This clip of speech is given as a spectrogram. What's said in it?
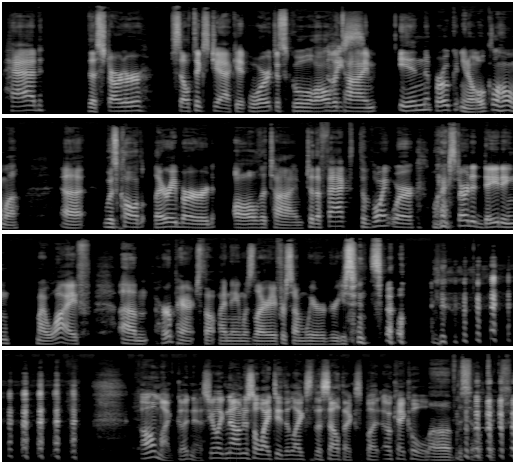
had the starter Celtics jacket, wore it to school all the time in broken, you know, Oklahoma. Uh, was called Larry Bird all the time to the fact, to the point where when I started dating my wife, um, her parents thought my name was Larry for some weird reason. So. Oh my goodness. You're like, no, I'm just a white dude that likes the Celtics, but okay, cool. Love the Celtics.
